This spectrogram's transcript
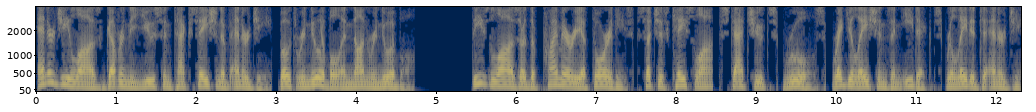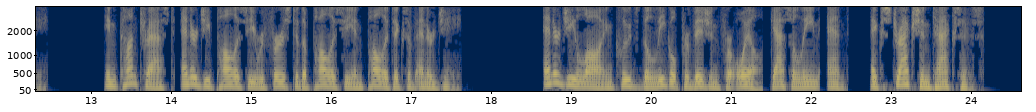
Energy laws govern the use and taxation of energy, both renewable and non-renewable. These laws are the primary authorities such as case law, statutes, rules, regulations and edicts related to energy. In contrast, energy policy refers to the policy and politics of energy. Energy law includes the legal provision for oil, gasoline, and extraction taxes.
